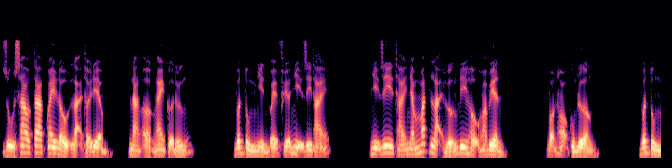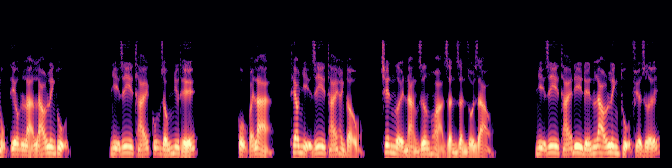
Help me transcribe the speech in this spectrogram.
dù sao ta quay đầu lại thời điểm, nàng ở ngay cửa đứng. Vân tùng nhìn về phía nhị di thái. Nhị di thái nhắm mắt lại hướng đi hậu hoa viên. Bọn họ cùng đường. Vân tùng mục tiêu là lão linh thụ. Nhị di thái cũng giống như thế. Cổ quái là, theo nhị di thái hành tẩu, trên người nàng dương hỏa dần dần dồi dào. Nhị di thái đi đến lão linh thụ phía dưới,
